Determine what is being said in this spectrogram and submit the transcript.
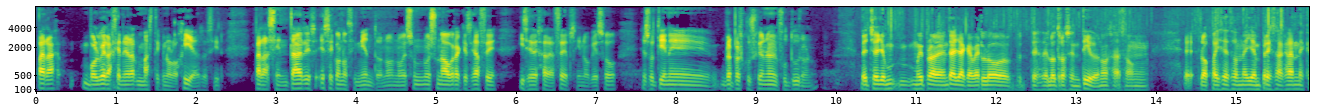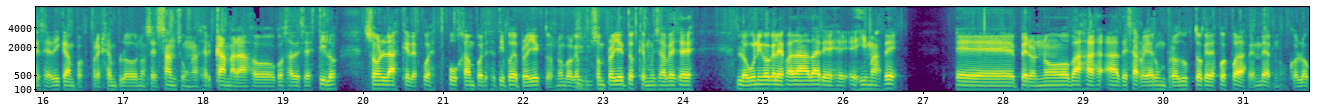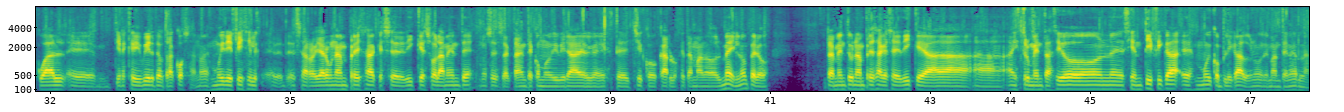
para volver a generar más tecnología, es decir, para sentar es- ese conocimiento, ¿no? No es, un- no es una obra que se hace y se deja de hacer, sino que eso, eso tiene repercusión en el futuro, ¿no? De hecho, yo muy probablemente haya que verlo desde el otro sentido, ¿no? O sea, son eh, los países donde hay empresas grandes que se dedican, pues, por ejemplo, no sé, Samsung a hacer cámaras o cosas de ese estilo, son las que después pujan por ese tipo de proyectos, ¿no? Porque son proyectos que muchas veces lo único que les va a dar es, es I más D, eh, pero no vas a, a desarrollar un producto que después puedas vender, ¿no? Con lo cual eh, tienes que vivir de otra cosa, ¿no? Es muy difícil eh, desarrollar una empresa que se dedique solamente, no sé exactamente cómo vivirá el- este chico Carlos que te ha mandado el mail, ¿no? Pero realmente una empresa que se dedique a, a- a instrumentación eh, científica es muy complicado, ¿no? De mantenerla.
